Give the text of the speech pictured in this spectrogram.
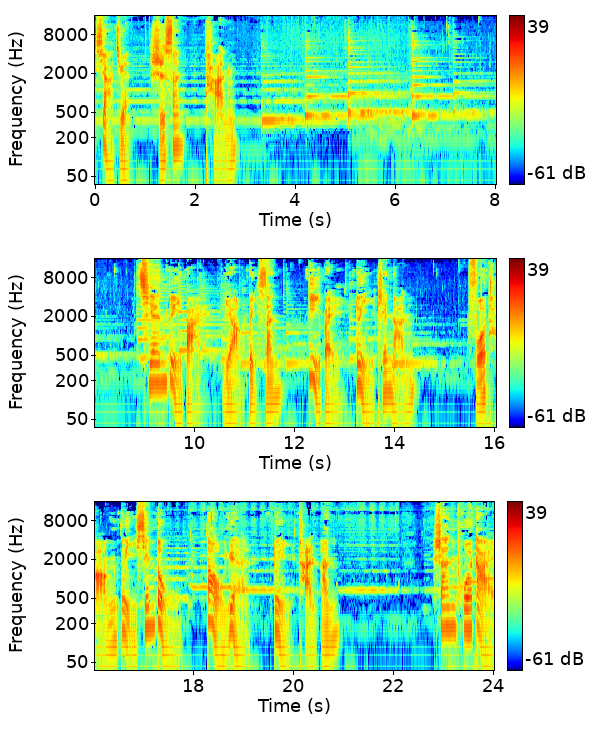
下卷十三《谈》。千对百，两对三，地北对天南。佛堂对仙洞，道院对禅庵。山坡带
